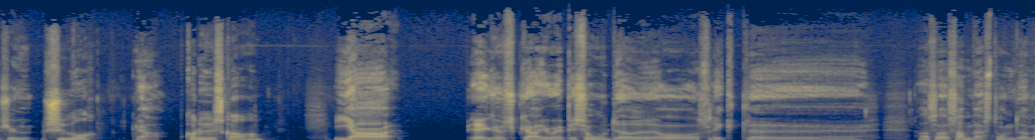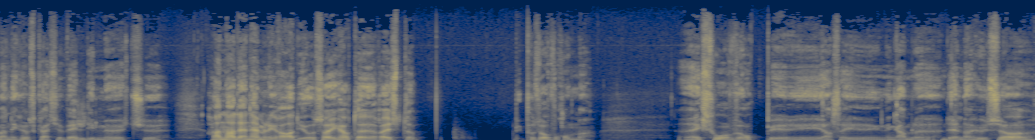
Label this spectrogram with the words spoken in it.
sju, sju år. Ja. Hva du husker av han? Ja, jeg husker jo episoder og slikt. Uh, altså samværsstunder, men jeg husker ikke veldig mye. Han hadde en hemmelig radio, så jeg hørte røyster på soverommet. Jeg sov oppe i, altså i, den gamle delen av huset, og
